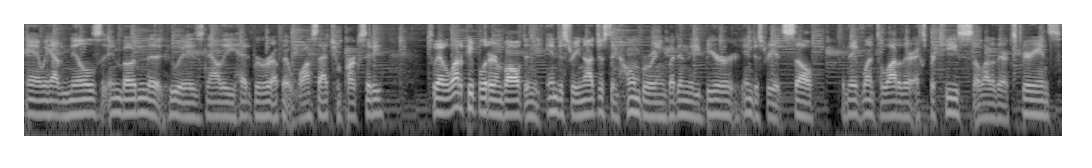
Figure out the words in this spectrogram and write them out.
And we have Nils Imboden, who is now the head brewer up at Wasatch in Park City. So we have a lot of people that are involved in the industry, not just in home brewing, but in the beer industry itself. And they've lent a lot of their expertise, a lot of their experience,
